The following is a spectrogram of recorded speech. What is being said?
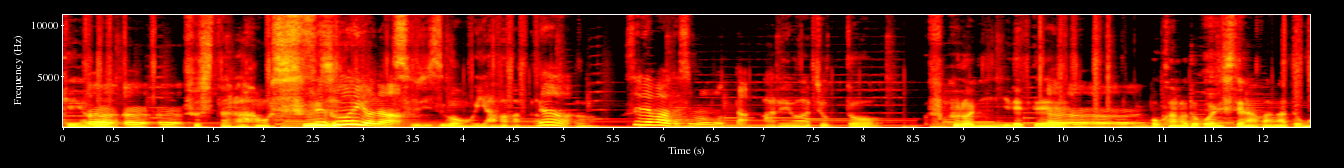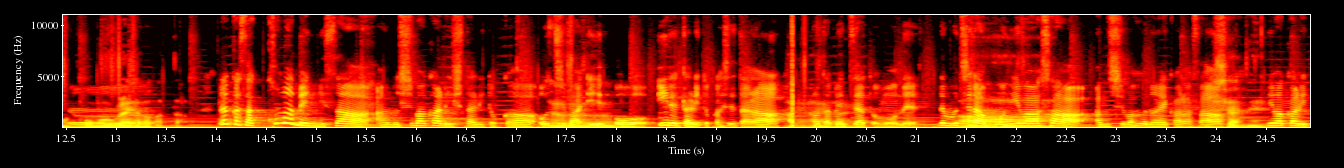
ケーやうんから、うんうん。そしたらもう数す日ごいよな。数日後もやばかった。なあ。うん、それは私も思った。あれはちょっと袋に入れて、うんうんうんうん。他のところに捨てなあかんなって思うん。思うぐらいやばかった、なんかさこまめにさあの芝刈りしたりとか落ち葉を入れたりとかしてたらまた別やと思うねでもうちらもう庭さあの芝生ないからさね。庭刈り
